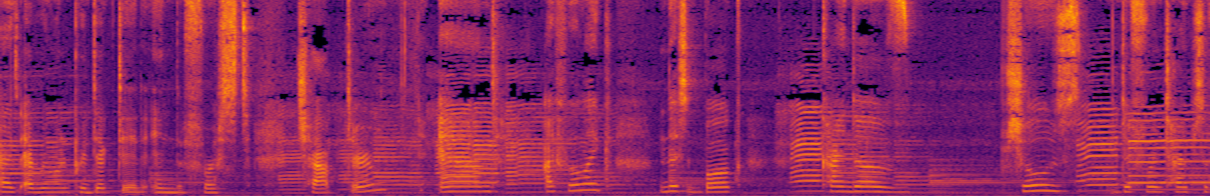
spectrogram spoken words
as everyone predicted in the first chapter. And I feel like this book kind of shows different types of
